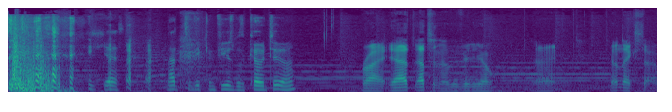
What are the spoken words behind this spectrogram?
1. yes. Not to be confused with CoH 2, huh? Right, yeah, that's another video. Alright. Till next time.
